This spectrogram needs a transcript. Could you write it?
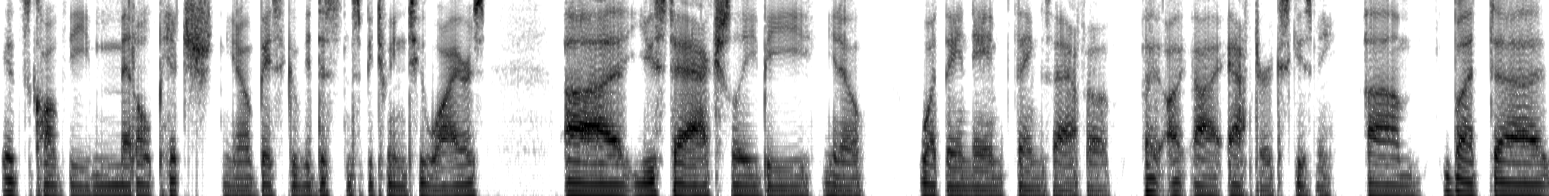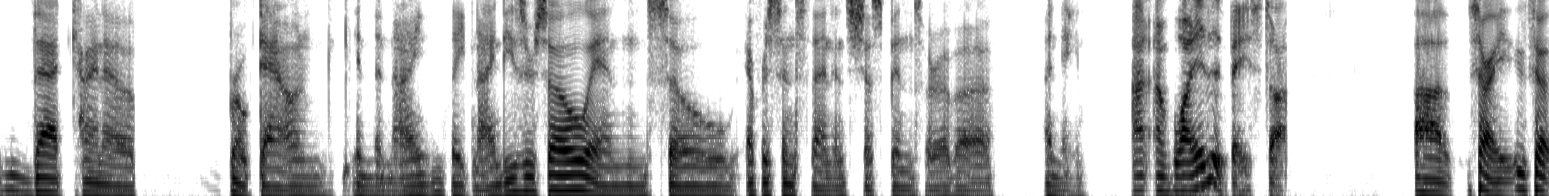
it's called the metal pitch. You know, basically the distance between two wires, uh, used to actually be, you know, what they named things after. Uh, uh, after, excuse me. Um, but uh, that kind of broke down in the nine, late '90s or so, and so ever since then, it's just been sort of a a name. And, and what is it based on? Uh, sorry. So,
